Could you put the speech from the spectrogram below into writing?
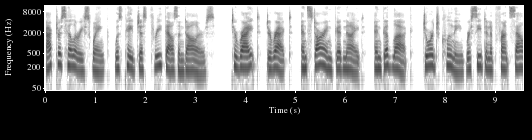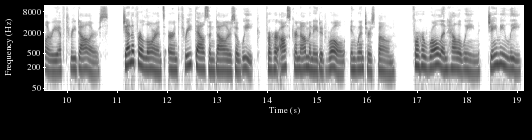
actress Hilary Swank was paid just $3,000. To write, direct, and star in Good Night and Good Luck, George Clooney received an upfront salary of $3. Jennifer Lawrence earned $3,000 a week for her Oscar-nominated role in Winter's Bone. For her role in Halloween, Jamie Lee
